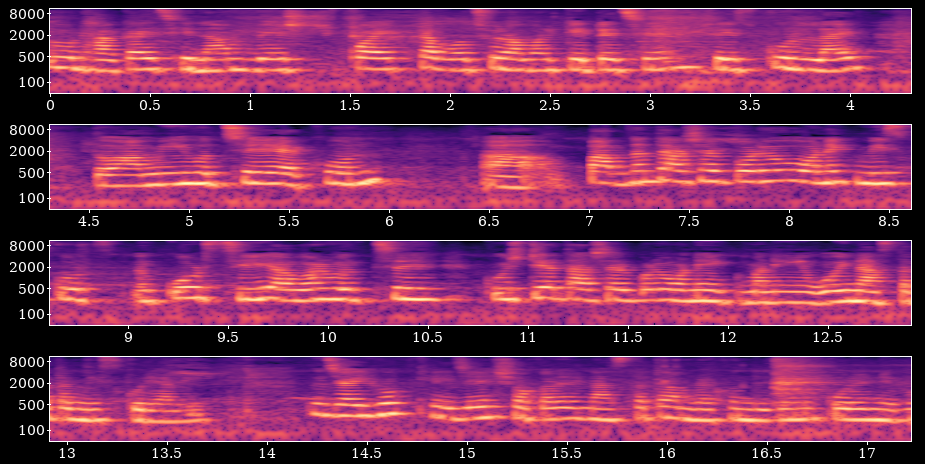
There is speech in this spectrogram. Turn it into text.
তো ঢাকায় ছিলাম বেশ কয়েকটা বছর আমার কেটেছে সেই স্কুল লাইফ তো আমি হচ্ছে এখন পাবনাতে আসার পরেও অনেক মিস করছি আবার হচ্ছে কুষ্টিয়াতে আসার পরে অনেক মানে ওই নাস্তাটা মিস করি আমি। তো যাই হোক এই যে সকালের নাস্তাটা আমরা এখন দুজনে করে নেব।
